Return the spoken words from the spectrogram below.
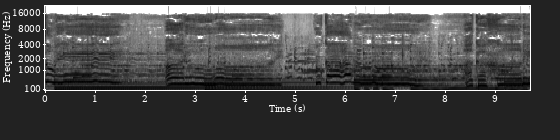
তুমি আৰু মই উকাবোৰ আকাশনি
